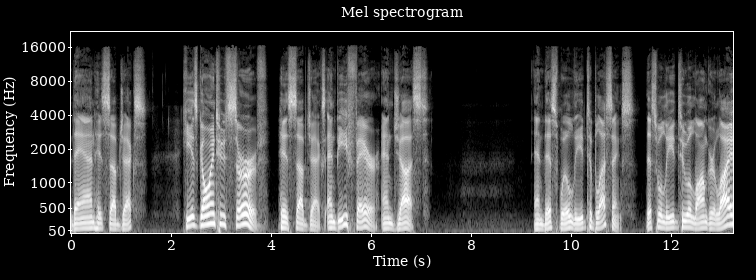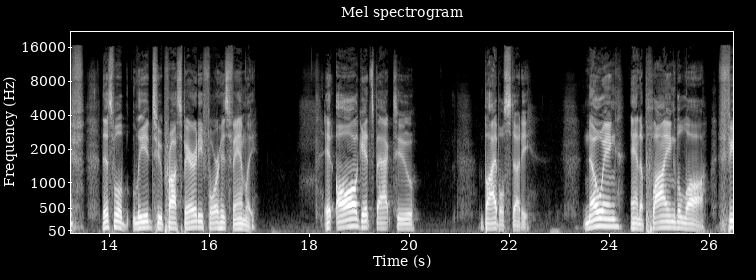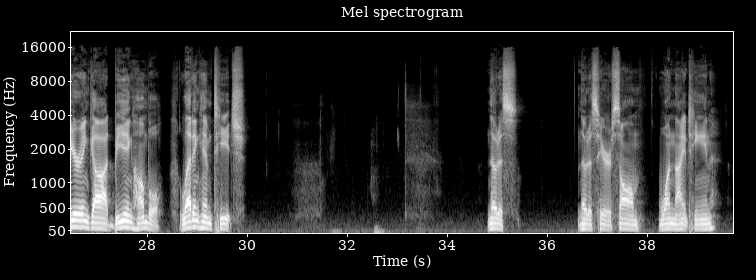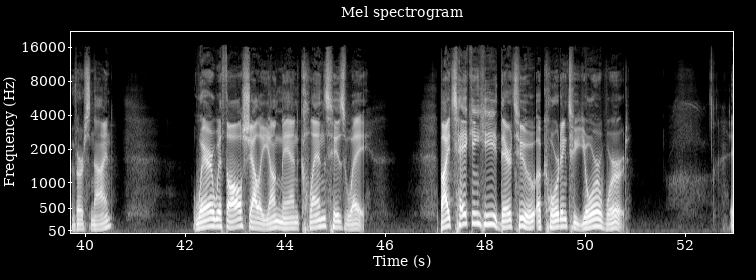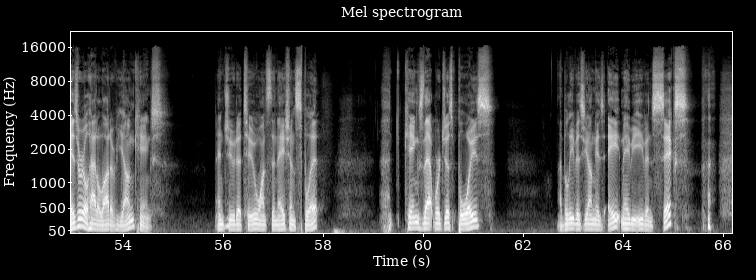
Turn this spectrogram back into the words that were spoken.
than his subjects. He is going to serve his subjects and be fair and just. And this will lead to blessings. This will lead to a longer life. This will lead to prosperity for his family. It all gets back to Bible study, knowing and applying the law, fearing God, being humble, letting Him teach. Notice, notice here Psalm 119, verse 9. Wherewithal shall a young man cleanse his way? By taking heed thereto according to your word. Israel had a lot of young kings, and Judah too, once the nation split. Kings that were just boys, I believe as young as eight, maybe even six.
